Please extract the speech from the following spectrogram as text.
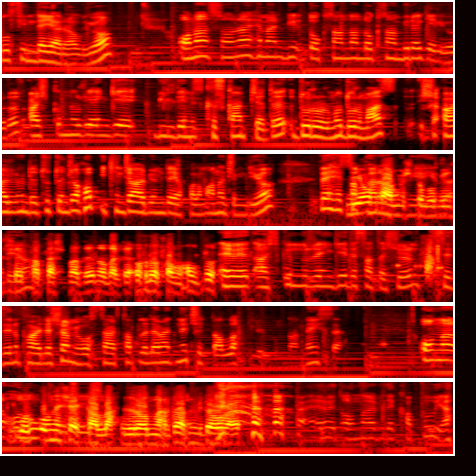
bu filmde yer alıyor. Ondan sonra hemen bir 90'dan 91'e geliyoruz. Aşkın Nur Yengi bildiğimiz Kıskanç Cadı durur mu durmaz. İşte albümü de tutunca hop ikinci albümü de yapalım anacım diyor. Ve hesaplar kalmıştı albümü bugün yayınlanıyor. ses sataşmadığın o da, o da tam oldu. Evet Aşkın Nur Rengi'ye de sataşıyorum. Sezen'i paylaşamıyor. O Sertab'la Levent ne çekti Allah bilir bundan. Neyse. Onlar Onu, onu çekti. Allah bilir onlardan bir de o var. evet onlar bir de kapıl ya.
